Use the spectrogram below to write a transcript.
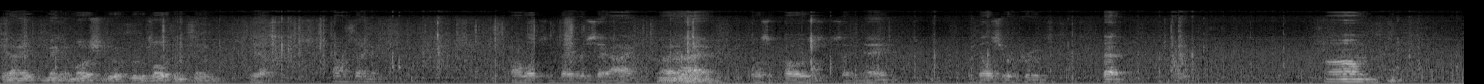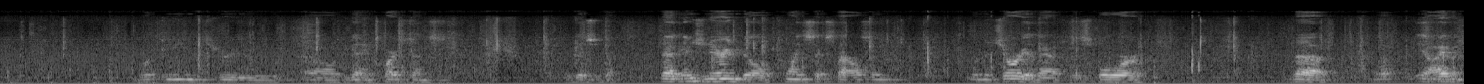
Can I make a motion to approve both in the same? Yes. I'll second. All those in favor say aye. Aye. Those opposed say nay. The bills are approved. That, um, fourteen through, Uh, if you got any questions, I guess you don't. That engineering bill, twenty-six thousand, the majority of that is for the, you know, I haven't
